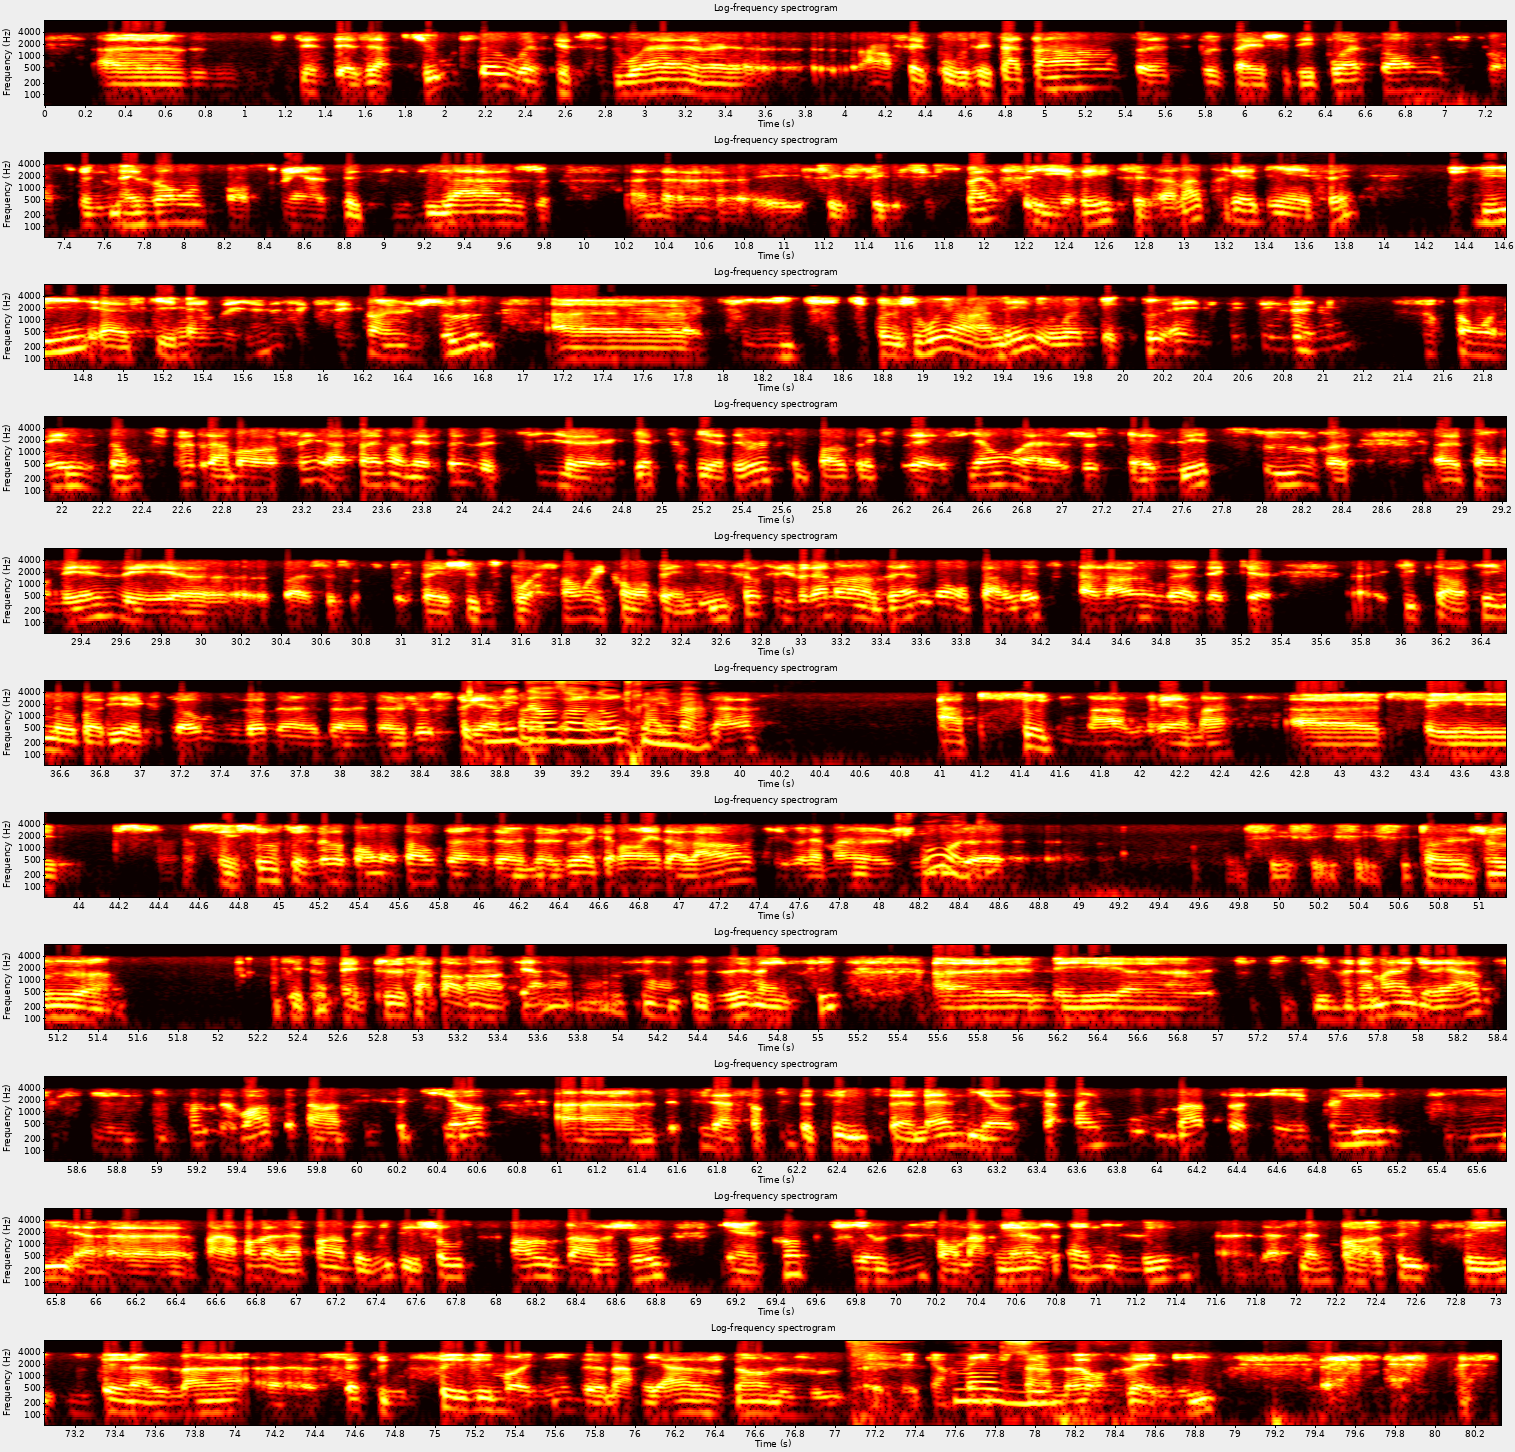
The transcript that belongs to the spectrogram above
c'est désert cute, là, où est-ce que tu dois euh, en fait poser ta tente, tu peux pêcher des poissons, tu construis une maison, tu construis un petit village. Euh, et c'est, super féerique, c'est vraiment très bien fait. Puis, euh, ce qui est merveilleux, c'est que c'est un jeu qui, qui, qui, peut jouer en ligne où est-ce que tu peux inviter tes amis ton île. Donc, tu peux te ramasser à faire un espèce de petit euh, get-together, ce qui me passe l'expression, euh, jusqu'à 8 sur euh, ton île et ben, c'est ça, tu peux pêcher du poisson et compagnie. Ça, c'est vraiment zen. On parlait tout à l'heure avec Keep Talking Nobody Explodes d'un jeu stressant. On est dans un autre univers. Absolument, vraiment. c'est c'est sûr que là, bon, on parle d'un jeu à 80 qui est vraiment un jeu oh, c'est un jeu euh, qui est peut-être plus à part entière, si on peut dire ainsi, euh, mais euh, qui, est vraiment agréable. ce qui est, fun de voir ce temps-ci, c'est qu'il y a, depuis la sortie, depuis une semaine, il y a certains mouvements de société qui, par rapport à la pandémie, des choses qui se passent dans le jeu. Il y a un couple qui a vu son mariage annulé la semaine passée, qui s'est littéralement fait une cérémonie de mariage dans le jeu, avec en leurs amis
